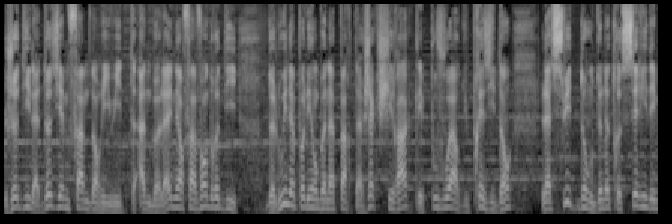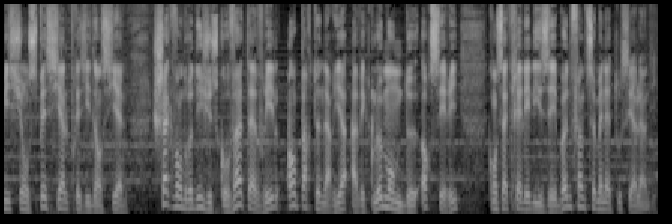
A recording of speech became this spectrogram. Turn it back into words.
jeudi, la deuxième femme d'Henri VIII, Anne Boleyn, et enfin vendredi, de Louis-Napoléon Bonaparte à Jacques Chirac, les pouvoirs du président, la suite donc de notre série d'émissions spéciales présidentielles, chaque vendredi jusqu'au 20 avril, en partenariat avec Le Monde 2 hors série, consacré à l'Élysée. Bonne fin de semaine à tous et à lundi.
